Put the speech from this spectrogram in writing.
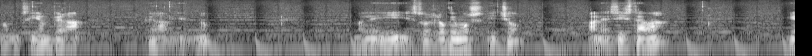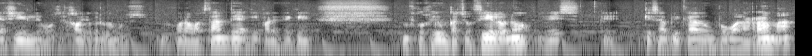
un cian pega, pega bien, ¿no? ¿Vale? Y esto es lo que hemos hecho, ¿vale? Así estaba, y así le hemos dejado, yo creo que hemos mejorado bastante. Aquí parece que hemos cogido un cacho cielo, ¿no? Veis que, se ha aplicado un poco a la rama.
